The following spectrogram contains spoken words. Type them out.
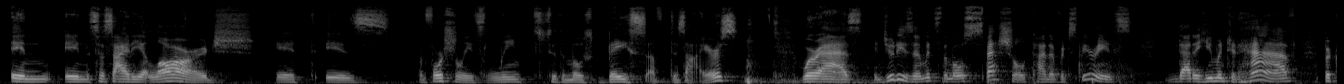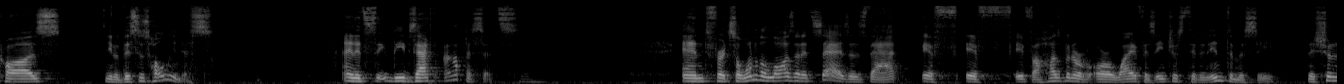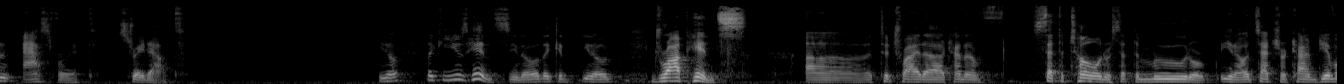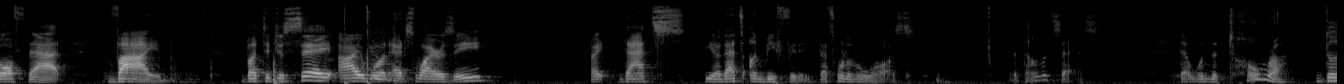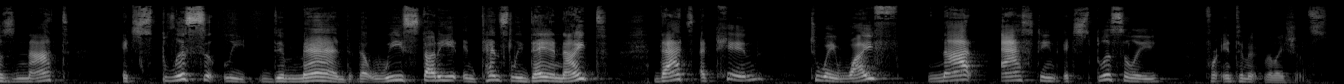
in in society at large, it is unfortunately it's linked to the most base of desires, whereas in Judaism it's the most special kind of experience that a human can have because you know this is holiness, and it's the, the exact opposites. And for so one of the laws that it says is that if if if a husband or, or a wife is interested in intimacy, they shouldn't ask for it straight out. You know, they could use hints. You know, they could you know drop hints uh, to try to kind of set the tone or set the mood or you know etc. Kind of give off that vibe. But to just say I want X, Y, or Z, right? That's you know that's unbefitting. That's one of the laws. The Talmud says that when the Torah does not explicitly demand that we study it intensely day and night, that's akin to a wife not asking explicitly for intimate relations.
